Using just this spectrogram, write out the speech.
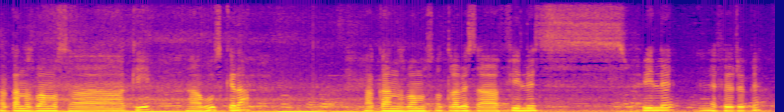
Acá nos vamos aquí a búsqueda. Acá nos vamos otra vez a files file frp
